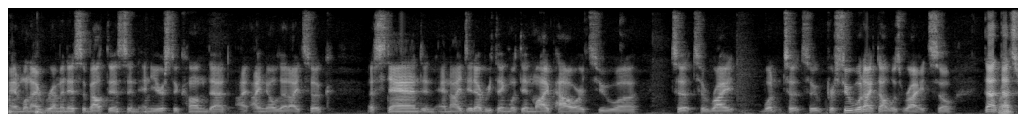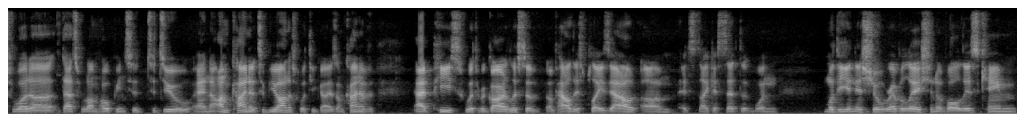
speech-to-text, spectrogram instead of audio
and when I reminisce about this in, in years to come that I, I know that I took a stand and, and I did everything within my power to uh, to to write what to, to pursue what I thought was right. So that Right. that's what uh, that's what I'm hoping to, to do. And I'm kind of to be honest with you guys, I'm kind of at peace with regardless of, of how this plays out. Um, it's like I said that when when the initial revelation of all this came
